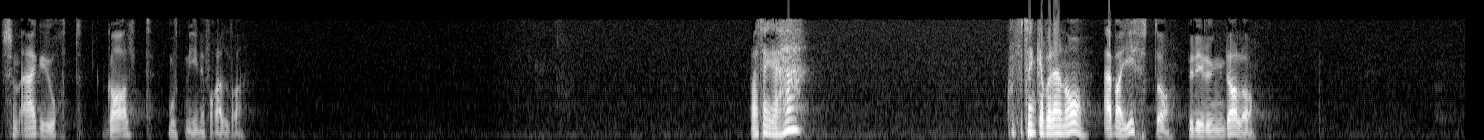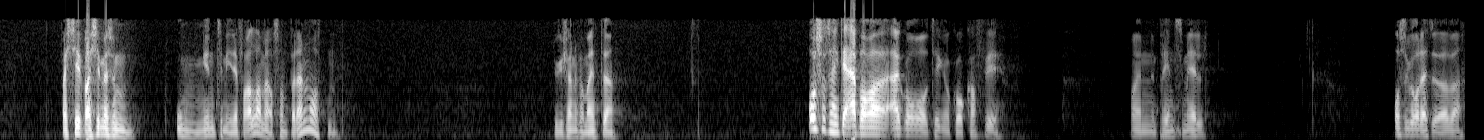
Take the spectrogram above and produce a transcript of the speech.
som jeg har gjort galt mot mine foreldre. Og jeg tenker Hæ? Hvorfor tenker jeg på det nå? Jeg var gift da, bodde i Lyngdal. Det Var ikke, var ikke som ungen til mine foreldre mer sånn på den måten? Du skjønner hva jeg mente? Og så tenkte jeg bare jeg går over ting og koker kaffe og en prins mild. Og så går dette over.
